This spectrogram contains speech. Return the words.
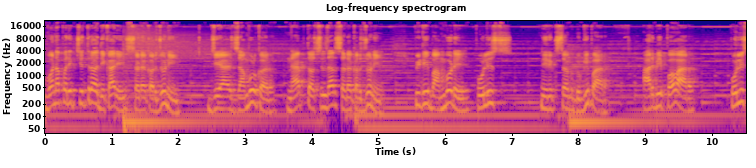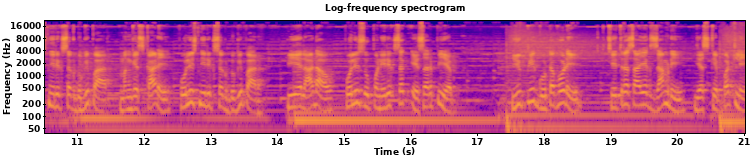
वनपरिक्षेत्र अधिकारी सडक अर्जुनी जे आय जांभूळकर नायब तहसीलदार Sadak Arjuni P D Bambode police निरीक्षक Dugipar R B Pawar police निरीक्षक डुगीपार मंगेश काळे पोलीस निरीक्षक Dugipar P L Adav police उपनिरीक्षक S R P F U P Gotphode क्षेत्रसहाय्यक जांभडी एस के पटले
